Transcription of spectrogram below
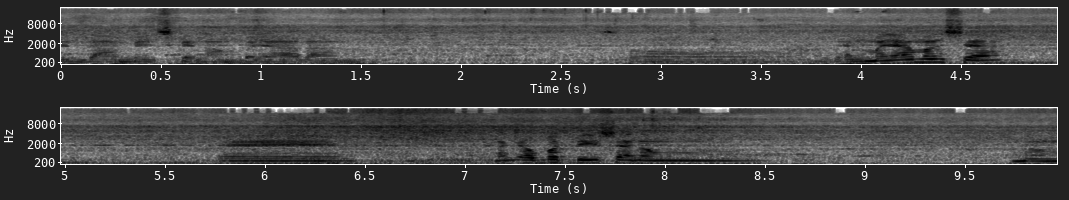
yung damage kailangan bayaran. So dahil mayaman siya eh nag-abot din siya ng ng,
